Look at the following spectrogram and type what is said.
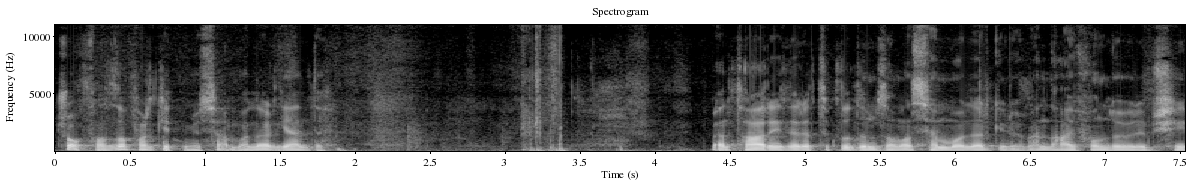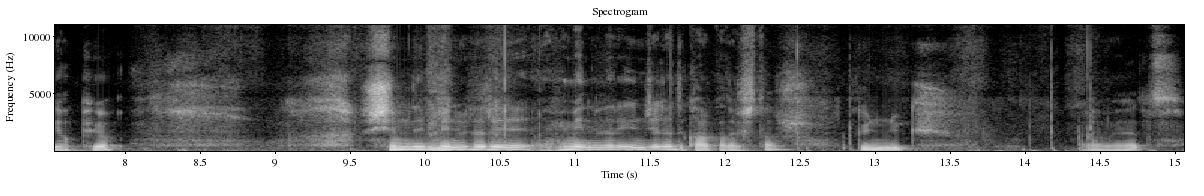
çok fazla fark etmiyor. Semboller geldi. Ben tarihlere tıkladığım zaman semboller geliyor. Ben de iPhone'da öyle bir şey yapıyor. Şimdi menüleri menüleri inceledik arkadaşlar. Günlük evet.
